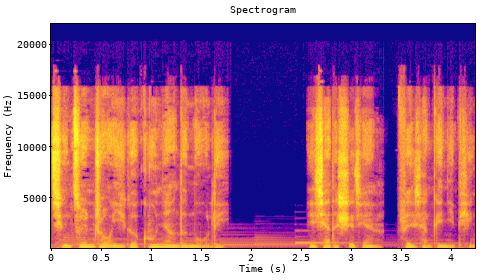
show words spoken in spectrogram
请尊重一个姑娘的努力。以下的时间分享给你听。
